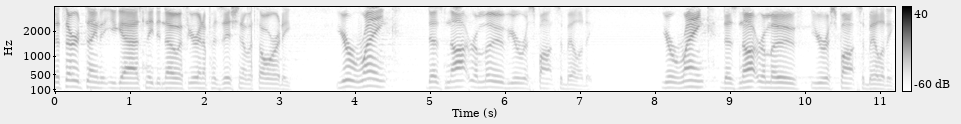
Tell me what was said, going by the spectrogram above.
the third thing that you guys need to know if you're in a position of authority your rank does not remove your responsibility. Your rank does not remove your responsibility.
